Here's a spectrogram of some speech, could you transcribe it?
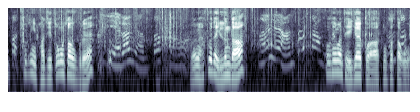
쌌거든. 초딩이 바지에 똥을 싸고 그래? 아니 얘랑이 안 쌌어. 그러면 학교에다 잃는다. 아니 안 쌌다고. 선생님한테 얘기할 거야. 똥 쌌다고.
